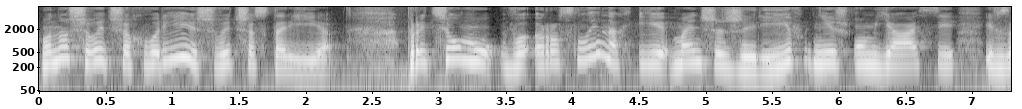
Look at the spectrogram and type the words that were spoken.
воно швидше хворіє, швидше старіє. При цьому в рослинах і менше жирів, ніж у м'ясі, і взагалі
